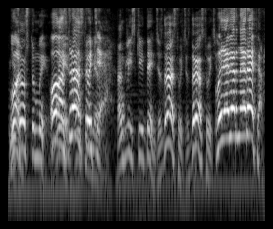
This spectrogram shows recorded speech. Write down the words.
Не Вот. то, что мы. О, Мы, здравствуйте. Английские денди. Здравствуйте, здравствуйте. Вы, наверное, рэпер.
